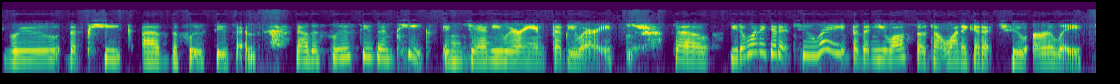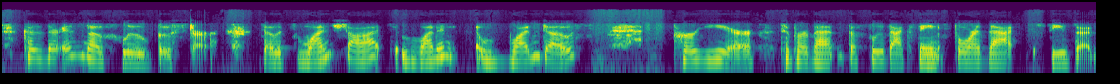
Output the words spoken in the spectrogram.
through the peak of the flu season. Now, the flu season peaks in January and February. So you don't want to get it too late, but then you also don't want to get it too early because there is no flu booster. So it's one shot, one, in, one dose per year to prevent the flu vaccine for that season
